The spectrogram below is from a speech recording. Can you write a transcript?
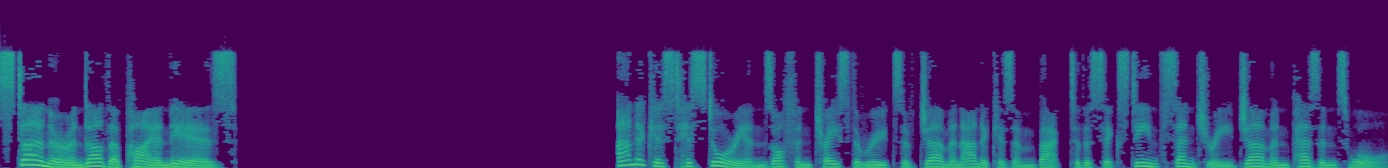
Stirner and other pioneers Anarchist historians often trace the roots of German anarchism back to the 16th-century German Peasants' War.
